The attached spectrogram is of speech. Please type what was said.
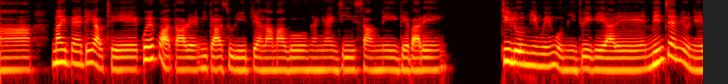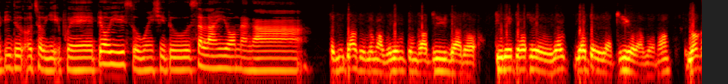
မှာမိုင်ပန်တယောက်တည်းကွဲကွာသားတဲ့မိသားစုတွေပြန်လာမှာကိုငငန်းကြီးဆောင်နေခဲ့ပါတယ်ဒီလိုမြင်ကွင်းကိုမြင်တွေ့ခဲ့ရတဲ့မင်းတက်မြို့နယ်ပြည်သူ့အုပ်ချုပ်ရေးအဖွဲ့ပြောရေးဆိုခွင့်ရှိသူဆလိုင်းရောမန်ကတမိသားစုလုံးကဝရုံတုံကပြေးကြတော့ဒီလေတော့ထဲကိုရောက်ရောက်တဲ့ရပြေးတော့တာပေါ့နော်လောက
